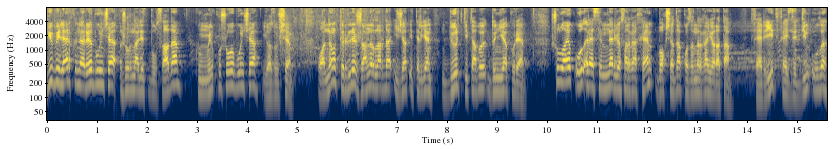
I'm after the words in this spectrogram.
Юбилер һөнәре буенча журналист булса да, күңел кушуы буенча язучы. Аның төрле жанрларда иҗат ителгән 4 китабы дөнья күрә. Шулай ук ул рәсемнәр ясарга һәм бакчада казанырга ярата. Фәрид Фәйзетдин улы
